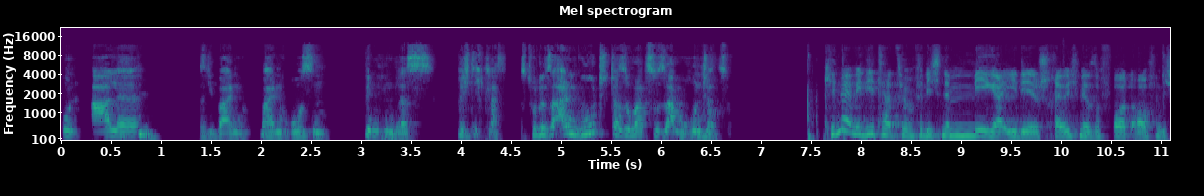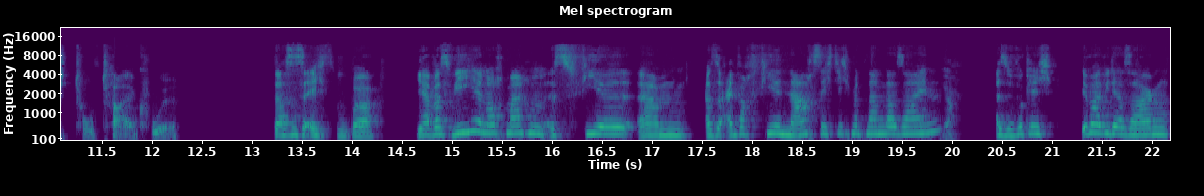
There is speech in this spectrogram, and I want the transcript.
und alle, also die beiden, beiden Großen, finden das richtig klasse. Es tut uns allen gut, da so mal zusammen runterzukommen. Kindermeditation finde ich eine mega Idee. Schreibe ich mir sofort auf. Finde ich total cool. Das ist echt super. Ja, was wir hier noch machen, ist viel, ähm, also einfach viel nachsichtig miteinander sein. Ja. Also wirklich immer wieder sagen,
